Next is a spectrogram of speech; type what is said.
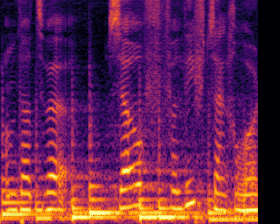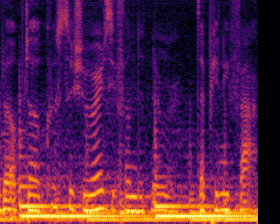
Omdat we zelf verliefd zijn geworden op de akoestische versie van dit nummer. Dat heb je niet vaak.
